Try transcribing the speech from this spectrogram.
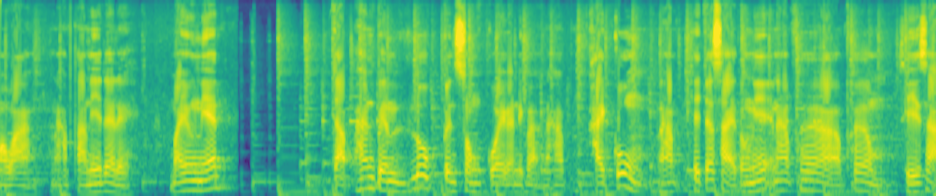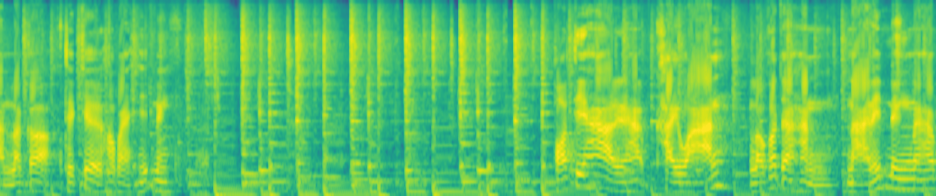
มาวางนะครับตามนี้ได้เลย มายองเนสจับให้มันเป็นรูปเป็นทรงกลวยกันดีกว่านะครับ ไข่กุ้งนะครับเชฟจะใส่ตรงนี้นะครับเพื่อเพิ่มสีสันแล้วก็เท็กเจอร์เข้าไปนิดนึงพอตที่ 5 เลยนะครับไข่หวานเราก็จะหั่นหนานิดนึงนะครับ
